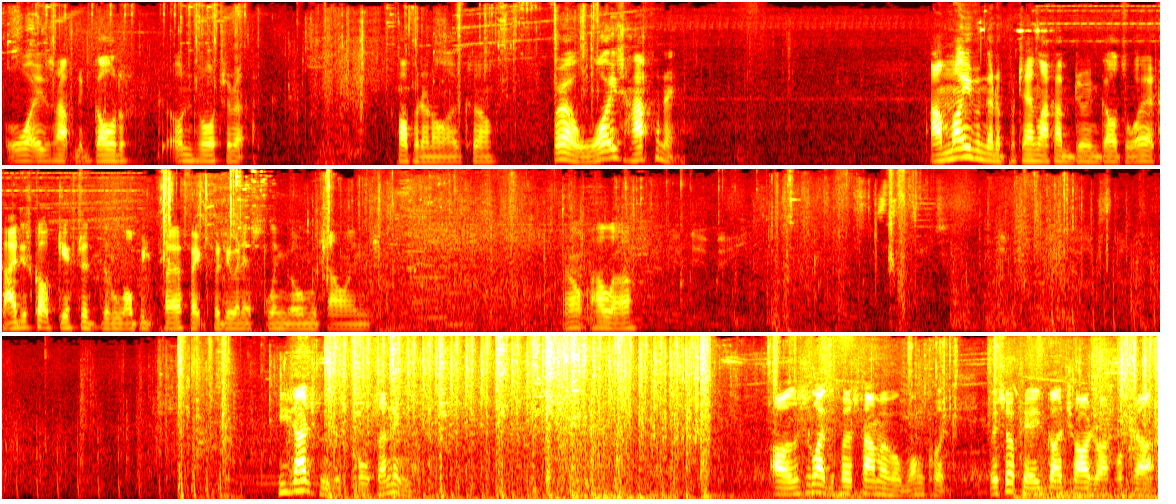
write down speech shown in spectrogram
What is happening? Gold, unfortunate. Popping an auto so. Bro, what is happening? I'm not even gonna pretend like I'm doing God's work. I just got gifted the lobby perfect for doing a sling only challenge. Oh, hello. He's actually just full sending them. Oh, this is like the first time I've ever one click. But it's okay, he's got a charge rifle shot.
